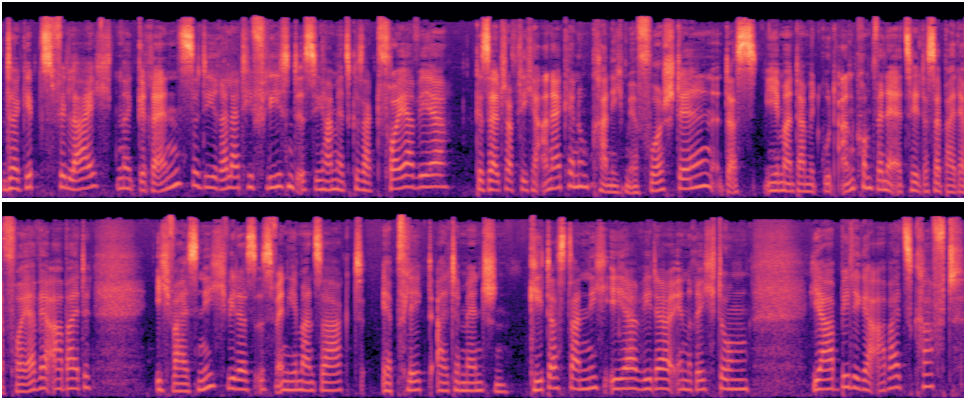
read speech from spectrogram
Da gibt es vielleicht eine Grenze, die relativ fließend ist. Sie haben jetzt gesagt, Feuerwehr, gesellschaftliche Anerkennung kann ich mir vorstellen, dass jemand damit gut ankommt, wenn er erzählt, dass er bei der Feuerwehr arbeitet. Ich weiß nicht, wie das ist, wenn jemand sagt, er pflegt alte Menschen. Geht das dann nicht eher wieder in Richtung ja, billige Arbeitskraft?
